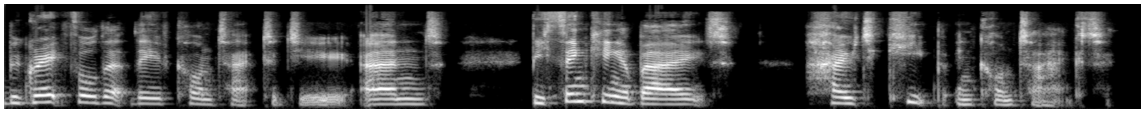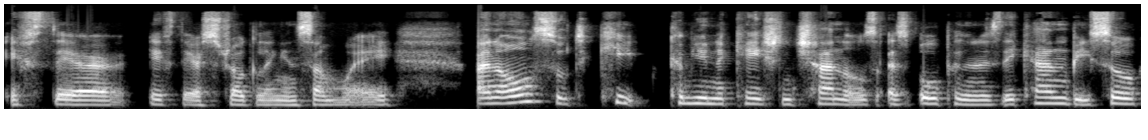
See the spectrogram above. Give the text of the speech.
be grateful that they've contacted you and be thinking about how to keep in contact if they're if they're struggling in some way and also to keep communication channels as open as they can be so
